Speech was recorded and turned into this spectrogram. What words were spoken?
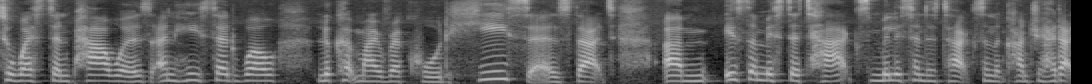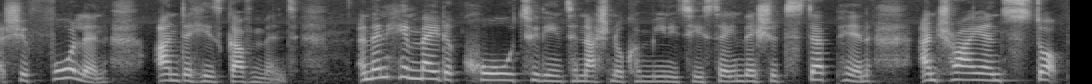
to Western powers. And he said, well, look at my record. He says that um, Islamist attacks, militant attacks in the country had actually fallen under his government. And then he made a call to the international community saying they should step in and try and stop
